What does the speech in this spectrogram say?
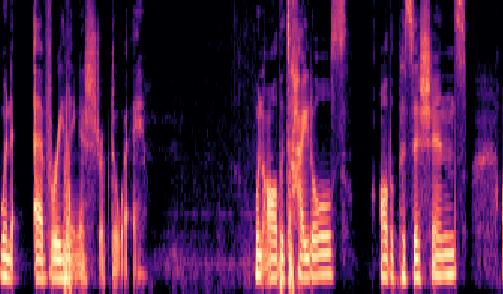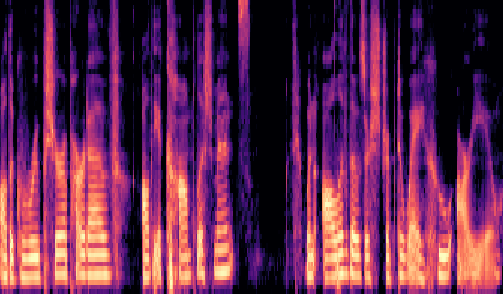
when everything is stripped away. When all the titles, all the positions, all the groups you're a part of, all the accomplishments, when all of those are stripped away, who are you?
